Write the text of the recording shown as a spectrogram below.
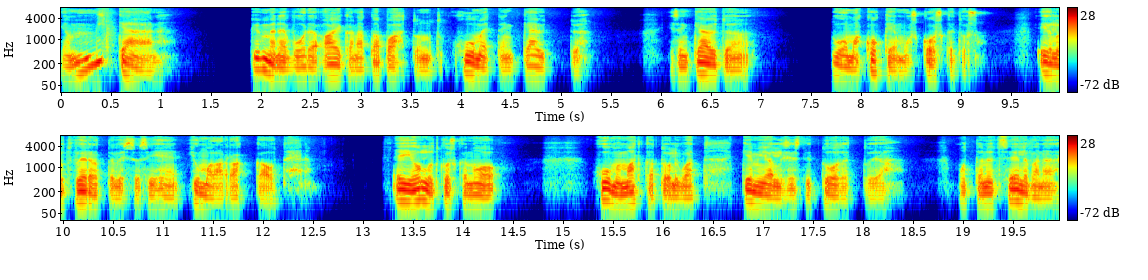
ja mikään kymmenen vuoden aikana tapahtunut huumeiden käyttö ja sen käytön tuoma kokemus, kosketus, ei ollut verrattavissa siihen Jumalan rakkauteen. Ei ollut, koska nuo huumematkat olivat kemiallisesti tuotettuja, mutta nyt selvänä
